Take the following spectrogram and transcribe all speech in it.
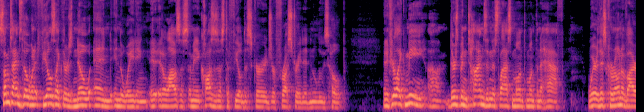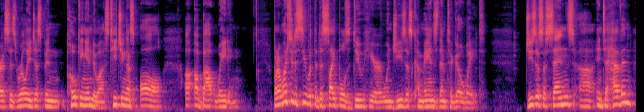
Sometimes, though, when it feels like there's no end in the waiting, it, it allows us, I mean, it causes us to feel discouraged or frustrated and lose hope. And if you're like me, um, there's been times in this last month, month and a half, where this coronavirus has really just been poking into us, teaching us all uh, about waiting. But I want you to see what the disciples do here when Jesus commands them to go wait. Jesus ascends uh, into heaven,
